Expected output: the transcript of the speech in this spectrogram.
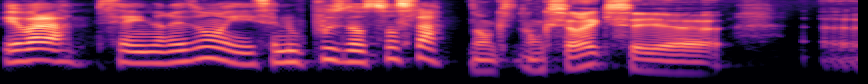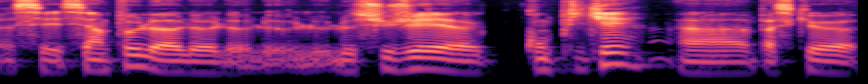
mais voilà, ça a une raison et ça nous pousse dans ce sens-là. Donc, donc c'est vrai que c'est euh, euh, c'est un peu le, sujet euh, compliqué euh, parce que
